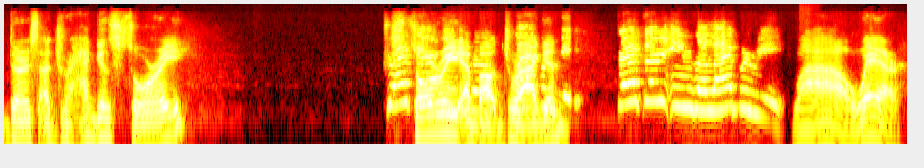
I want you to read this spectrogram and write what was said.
There's a dragon story. Dragon Story about dragon? library. Dragon in the library. Wow, where?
